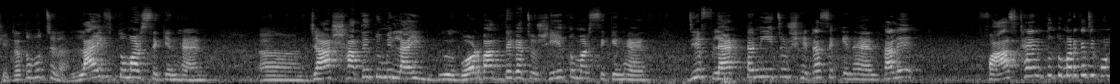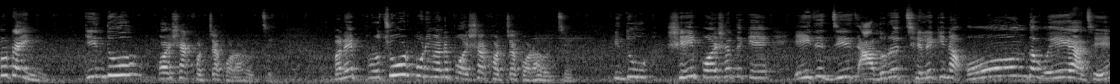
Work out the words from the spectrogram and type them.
সেটা তো হচ্ছে না। লাইফ তোমার সেকেন্ড হ্যান্ড যার সাথে তুমি লাইফ গড় বাঁধতে গেছো, সে তোমার সেকেন্ড হ্যান্ড যে ফ্ল্যাটটা নিয়েছো, সেটা সেকেন্ড হ্যান্ড তাহলে ফার্স্ট হ্যান্ড তো তোমার কাছে কোনোটাই নেই। কিন্তু পয়সা খরচা করা হচ্ছে। মানে প্রচুর পরিমাণে পয়সা খরচা করা হচ্ছে। কিন্তু সেই পয়সা থেকে এই যে যে আদরের ছেলে কিনা অন দ্য ওয়ে আছে,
